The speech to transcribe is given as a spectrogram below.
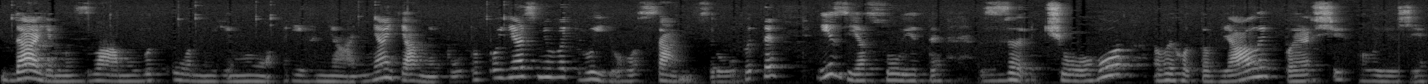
Далі ми з вами виконуємо рівняння. Я не буду пояснювати, ви його самі зробите і з'ясуєте, з чого виготовляли перші лижі.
